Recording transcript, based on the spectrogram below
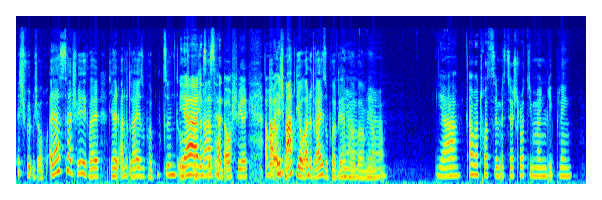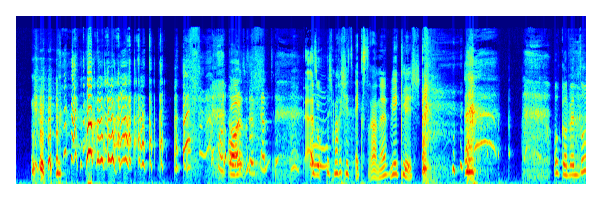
Ich würde mich auch. Also das ist halt schwierig, weil die halt alle drei super gut sind. Ja, das ist halt auch schwierig. Aber, aber ich mag die auch alle drei super gerne, ja, aber ja. ja. Ja, aber trotzdem ist der Schlotti mein Liebling. Oh, das ist jetzt ganz. Also, das mache ich jetzt extra, ne? Wirklich. Oh Gott, wenn so,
